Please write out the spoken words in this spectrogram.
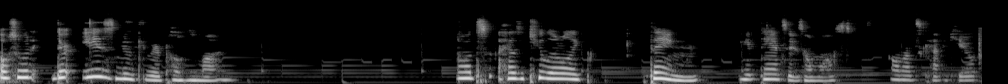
Oh, so it, there is nuclear Pokemon. Oh, it's, it has a cute little, like, thing. It dances almost. Oh, that's kind of cute.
